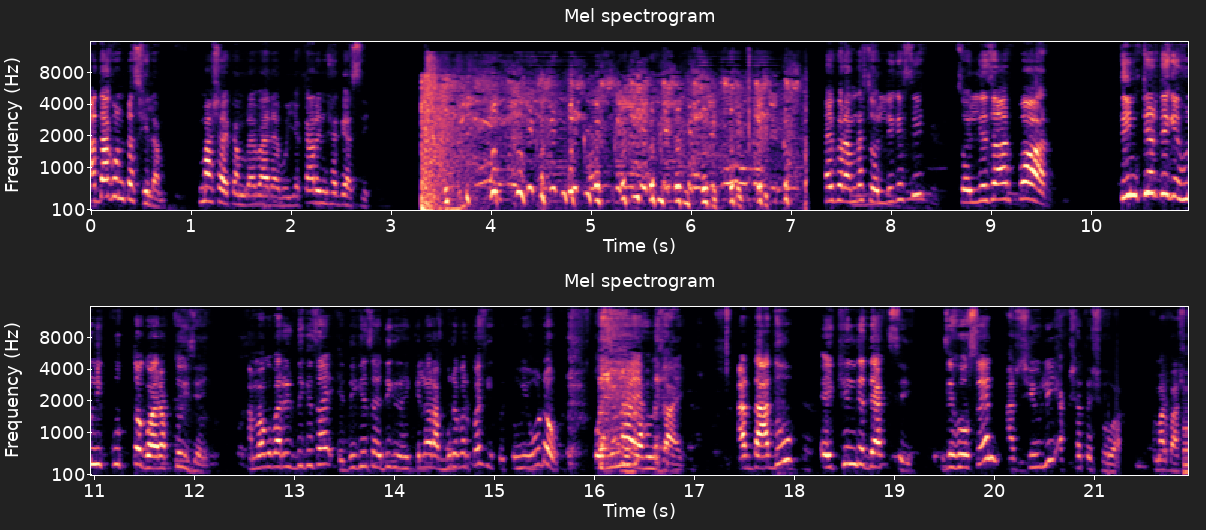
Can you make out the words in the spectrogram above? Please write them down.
আধা ঘণ্টা ছিলাম। মাসায় কামরায় বাইরে বইয়া কারেন্ট হ্যাগে আছে এরপর আমরা চলে গেছি। চলে যাওয়ার পর তিনটের দিকে হুনি কুত্ত গয়রাক্তই যায়। আমাকে বাড়ির দিকে যায় এদিকে যায় এদিকে যায়। কেলার আব্বুর আবার কয় কি কয়, তুমি ওঠো ওই মনে হয় এখন যায়। আর দাদু এইখান দিয়ে দেখছে যে হোসেন আর শিউলি একসাথে শোয়া আমার বাসা।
